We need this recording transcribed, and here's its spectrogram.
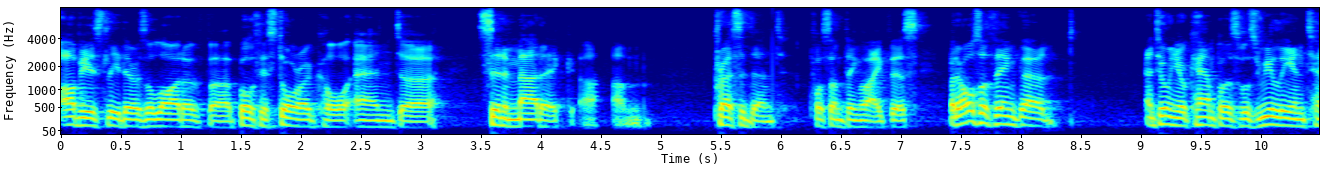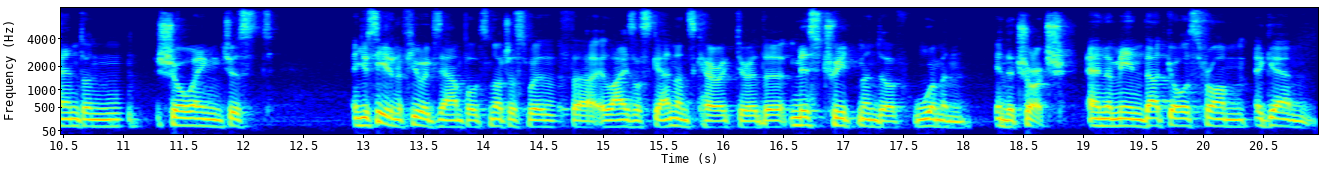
obviously, there's a lot of uh, both historical and uh, cinematic um, precedent for something like this. But I also think that Antonio Campos was really intent on showing just, and you see it in a few examples, not just with uh, Eliza Scanlen's character, the mistreatment of women in the church. And I mean, that goes from, again,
